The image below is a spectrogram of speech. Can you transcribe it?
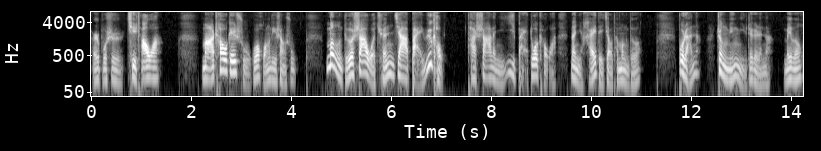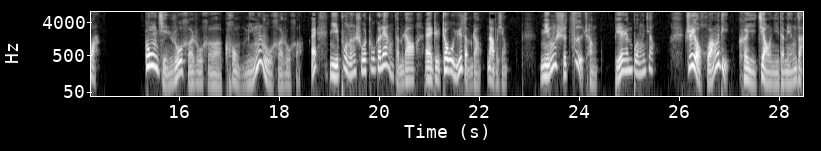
而不是启超啊！马超给蜀国皇帝上书：“孟德杀我全家百余口，他杀了你一百多口啊，那你还得叫他孟德，不然呢，证明你这个人呢没文化。公瑾如何如何，孔明如何如何，哎，你不能说诸葛亮怎么着，哎，这周瑜怎么着，那不行。名是自称，别人不能叫，只有皇帝可以叫你的名字。”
